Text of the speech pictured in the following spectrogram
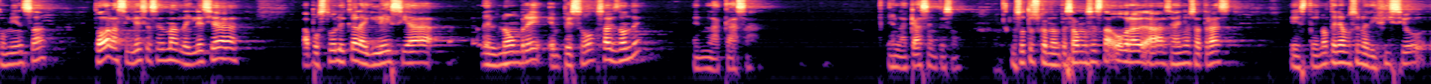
comienza. Todas las iglesias, es más, la iglesia apostólica, la iglesia del nombre empezó, ¿sabes dónde? En la casa. En la casa empezó. Nosotros cuando empezamos esta obra hace años atrás, este, no teníamos un edificio,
